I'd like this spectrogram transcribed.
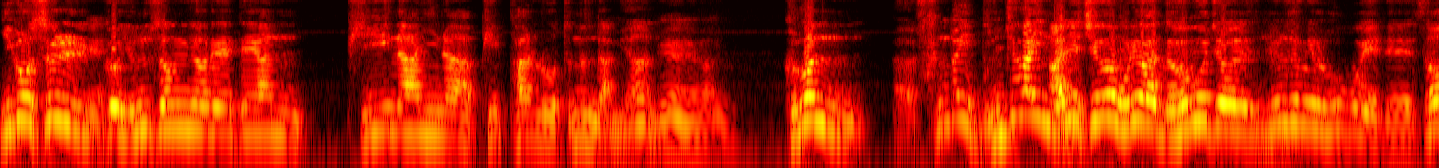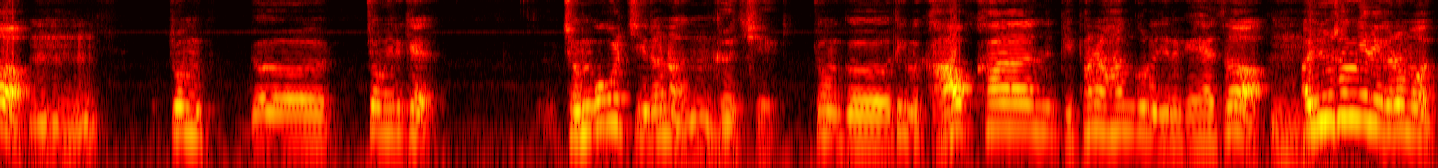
이것을 예. 그 윤석열에 대한 비난이나 비판으로 듣는다면 예. 그건 어, 상당히 문제가 있는 아니, 지금 우리가 너무 저 윤석열 후보에 대해서 음, 좀, 그, 좀 이렇게 전곡을 찌르는 그렇지. 좀 그 어떻게 보면 가혹한 비판을 한 거로 이렇게 해서 음. 아, 윤석열이 그러면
